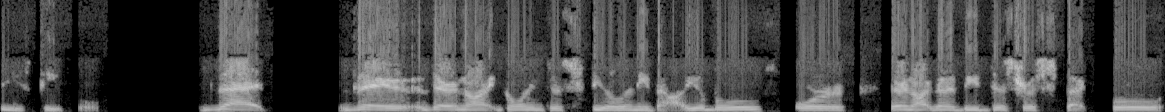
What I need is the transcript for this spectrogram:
these people that they they're not going to steal any valuables or they're not going to be disrespectful,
